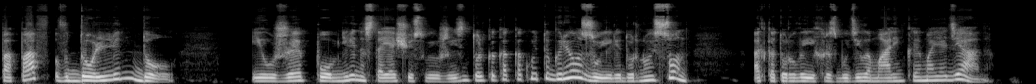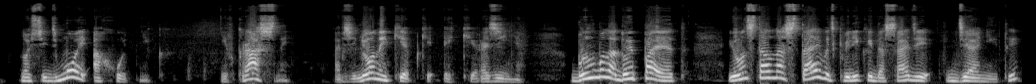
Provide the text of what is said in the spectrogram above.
попав в Доллин-Дол, и уже помнили настоящую свою жизнь только как какую-то грезу или дурной сон, от которого их разбудила маленькая моя Диана. Но седьмой охотник, не в красной, а в зеленой кепке Экки Розиня, был молодой поэт, и он стал настаивать к великой досаде Диониты,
